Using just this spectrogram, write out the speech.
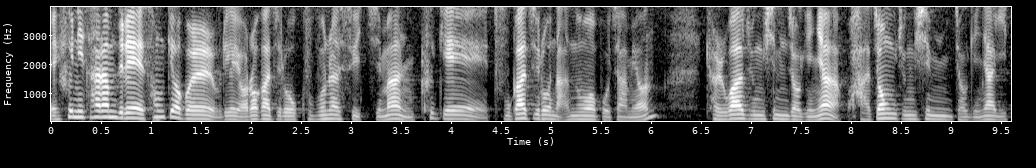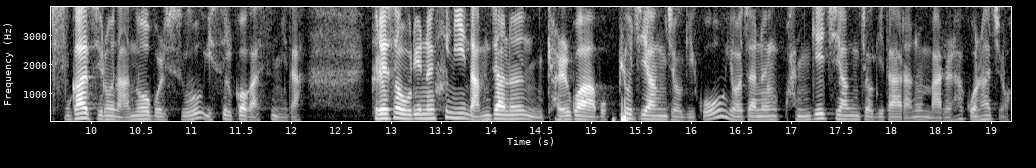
예, 흔히 사람들의 성격을 우리가 여러 가지로 구분할 수 있지만 크게 두 가지로 나누어 보자면 결과 중심적이냐 과정 중심적이냐 이 두 가지로 나누어 볼 수 있을 것 같습니다. 그래서 우리는 흔히 남자는 결과 목표 지향적이고 여자는 관계 지향적이다라는 말을 하곤 하죠.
